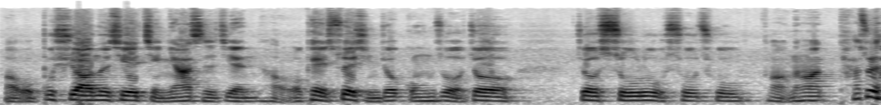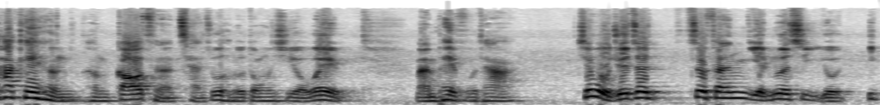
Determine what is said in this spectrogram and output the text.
啊，我不需要那些减压时间，好，我可以睡醒就工作，就就输入输出，好，然后他所以他可以很很高层的产出很多东西，我也蛮佩服他。其实我觉得这这番言论是有一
